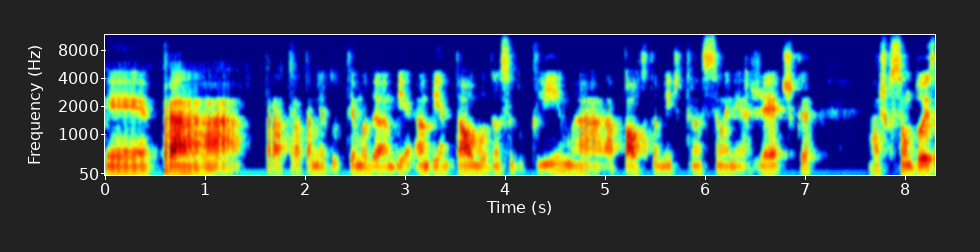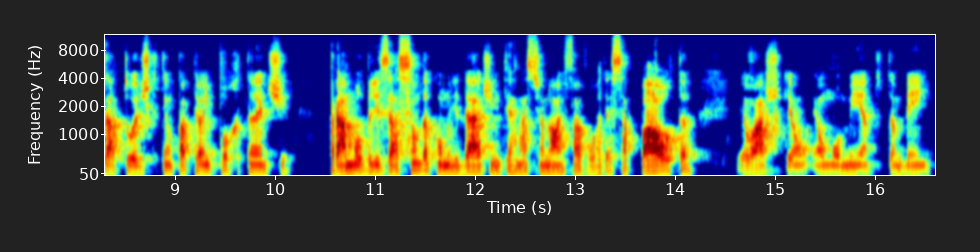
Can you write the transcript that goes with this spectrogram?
é, para para tratamento do tema da ambi ambiental, mudança do clima, a, a, pauta também de transição energética. Acho que são dois atores que têm um papel importante para a mobilização da comunidade internacional em favor dessa pauta. Eu acho que é um, é um momento também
